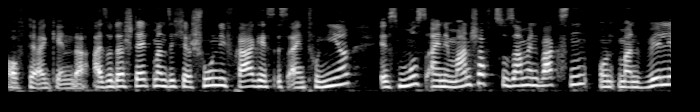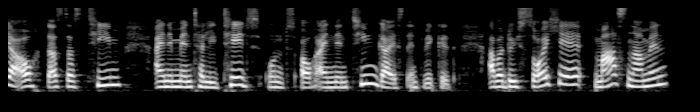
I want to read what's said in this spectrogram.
auf der Agenda. Also da stellt man sich ja schon die Frage, es ist ein Turnier, es muss eine Mannschaft zusammenwachsen und man will ja auch, dass das Team eine Mentalität und auch einen Teamgeist entwickelt. Aber durch solche Maßnahmen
